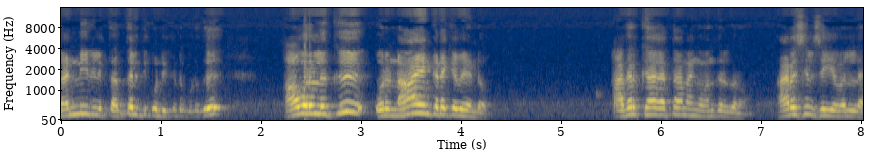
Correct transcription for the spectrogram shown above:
கண்ணீரில் தத்தளித்துக் கொண்டிருக்கின்ற பொழுது அவர்களுக்கு ஒரு நியாயம் கிடைக்க வேண்டும். அதற்காகத்தான் நாங்கள் வந்திருக்கிறோம். அரசியல் செய்ய வரல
